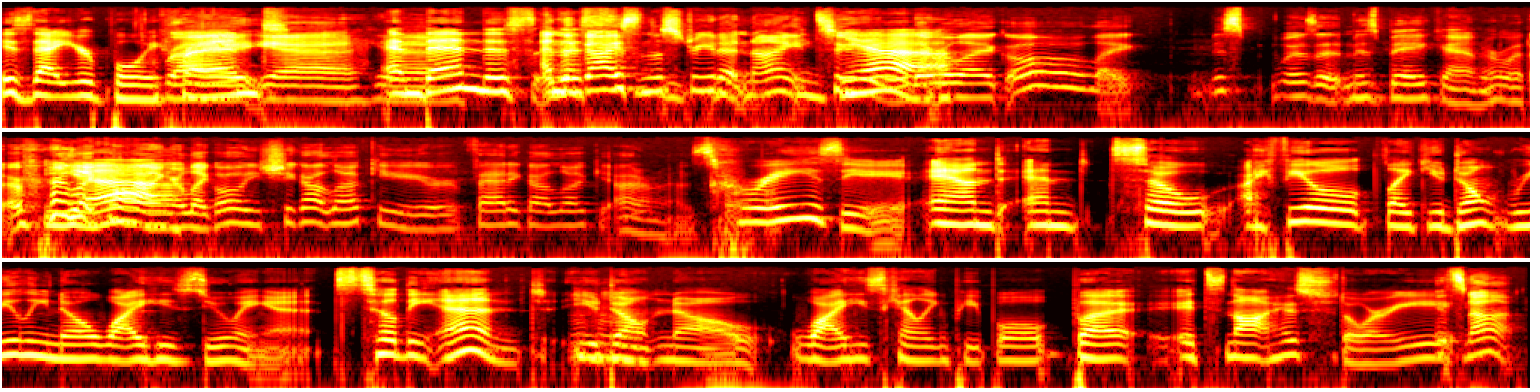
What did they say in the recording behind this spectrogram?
is that your boyfriend Mm-hmm. Right. Yeah, yeah. and then this and this- the guys in the street at night too. Yeah. They were like, "Oh, like." Miss was it Miss Bacon or whatever? like Yeah. calling her like, oh, she got lucky or Fatty got lucky. I don't know. It's horrible. crazy and and so i feel like you don't really know why he's doing it till the end you Mm-hmm. don't know why he's killing people but it's not his story It's not.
